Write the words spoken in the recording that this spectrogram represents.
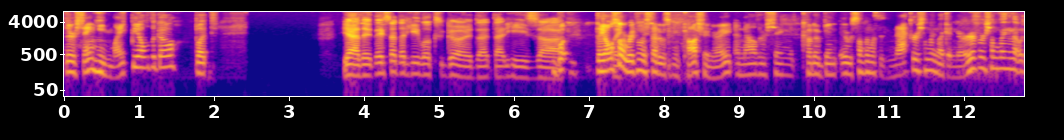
they're saying he might be able to go. But Yeah, they, they said that he looks good. That that he's uh, but they also like- originally said it was concussion, right? And now they're saying it could have been it was something with his neck or something like a nerve or something that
